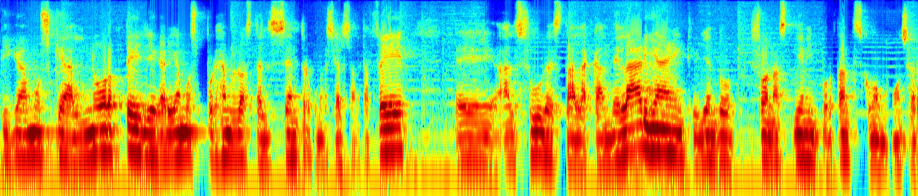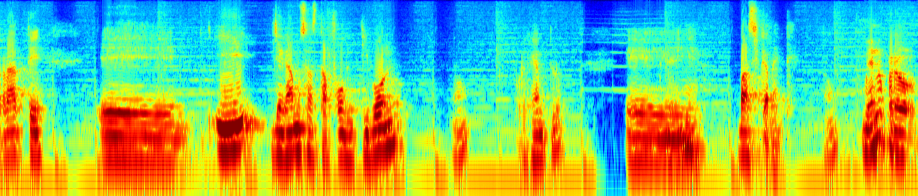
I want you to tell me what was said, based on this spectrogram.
digamos que al norte llegaríamos, por ejemplo, hasta el Centro Comercial Santa Fe, eh, al sur está la Candelaria, incluyendo zonas bien importantes como Monserrate, y llegamos hasta Fontibón, ¿no? por ejemplo, eh, básicamente. ¿no? Bueno, pero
